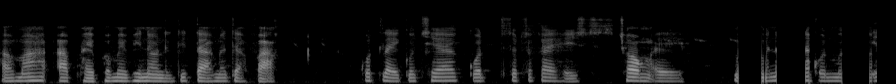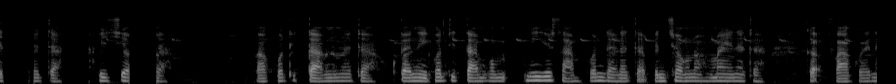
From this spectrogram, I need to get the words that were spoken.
เอามาอัพให้พ่อแม่พี่น้องได้ติดตามนะจ๊ะฝาก กดไลค์กดแชร์กด Subscribe ให้ช่องไอ้มันนะคนเมืองเอ็ดนะจ๊ะพี่เชี่ยวจ้ะฝากกดติดตามนะจ๊ะตอนนี้คนติดตามก็มีอยู่สามคนแต่นะจ๊ะเป็นช่องน้องใหม่นะจ๊ะก็ฝากไว้ใน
